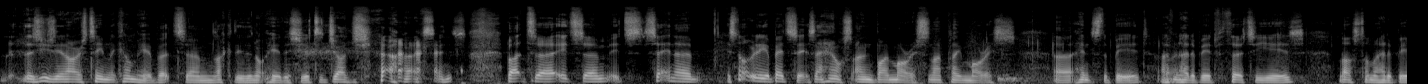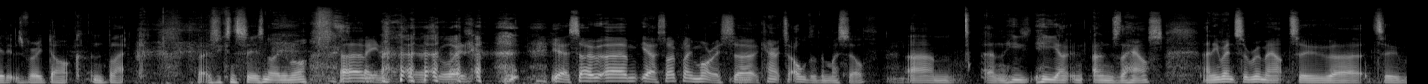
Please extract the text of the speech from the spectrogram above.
there's usually an Irish team that come here, but um, luckily they're not here this year to judge our accents. But uh, it's um, it's set in a. It's not really a bed sit. It's a house owned by Maurice, and I play Maurice, uh, hence the beard. I haven't had a beard for 30 years. Last time I had a beard, it was very dark and black. But as you can see, it's not anymore. Um, yeah, so um, yeah, so I play Maurice, uh, a character older than myself, um, and he he own, owns the house, and he rents a room out to uh, to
